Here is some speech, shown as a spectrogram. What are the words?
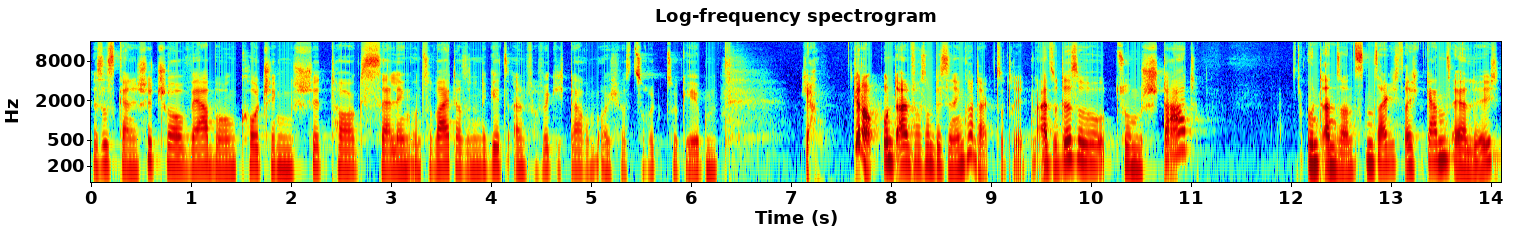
das ist keine Shitshow, Werbung, Coaching, Shit Talks, Selling und so weiter, sondern da geht es einfach wirklich darum, euch was zurückzugeben. Ja, genau. Und einfach so ein bisschen in Kontakt zu treten. Also das so zum Start. Und ansonsten sage ich es euch ganz ehrlich,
